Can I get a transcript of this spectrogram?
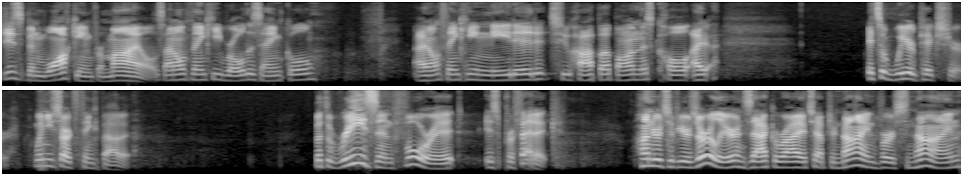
Jesus has been walking for miles. I don't think he rolled his ankle. I don't think he needed to hop up on this colt. I, it's a weird picture when you start to think about it. But the reason for it is prophetic. Hundreds of years earlier, in Zechariah chapter 9, verse 9,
